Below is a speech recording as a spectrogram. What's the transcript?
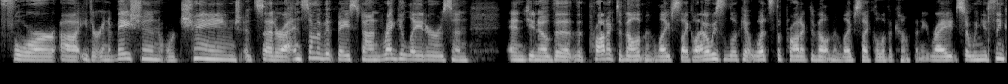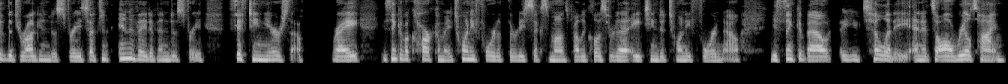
for uh, either innovation or change, et cetera. And some of it based on regulators and and you know the the product development life cycle. I always look at what's the product development life cycle of a company, right? So when you think of the drug industry, such an innovative industry, 15 years though right? You think of a car company, 24 to 36 months, probably closer to 18 to 24 now. You think about a utility and it's all real time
